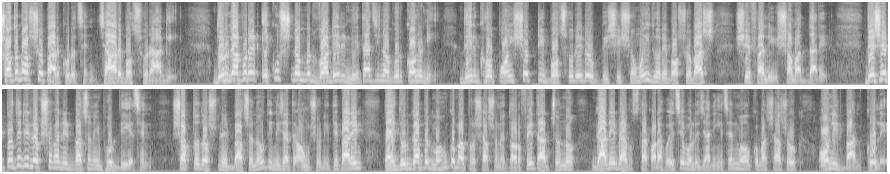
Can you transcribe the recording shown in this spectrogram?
শতবর্ষ পার করেছেন চার বছর আগে। দুর্গাপুরের একুশ নম্বর ওয়ার্ডের নেতাজি নগর কলোনি দীর্ঘ পঁয়ষট্টি বছরেরও বেশি সময় ধরে বসবাস শেফালি সমাদ্দারের। দেশের প্রতিটি লোকসভা নির্বাচনে ভোট দিয়েছেন। সপ্তদশ নির্বাচনেও তিনি যাতে অংশ নিতে পারেন, তাই দুর্গাপুর মহকুমা প্রশাসনের তরফে তার জন্য গার্ডের ব্যবস্থা করা হয়েছে বলে জানিয়েছেন মহকুমা শাসক অনির্বাণ কোলে।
